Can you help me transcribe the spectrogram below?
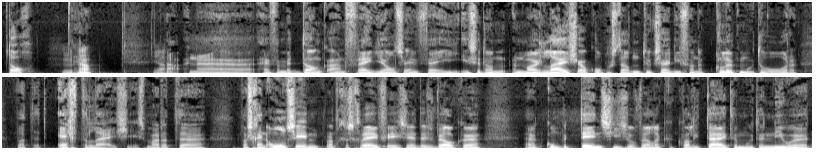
Toch? Ja. Ja. Nou, en even met dank aan Freek Jans en VI is er dan een mooi lijstje ook opgesteld. Natuurlijk zou je die van de club moeten horen wat het echte lijstje is. Maar het eh, was geen onzin wat geschreven is. Hè. Dus welke eh, competenties of welke kwaliteiten moet een nieuwe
